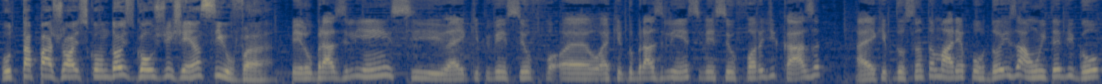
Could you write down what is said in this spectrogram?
o Tapajós com dois gols de Jean Silva. Pelo Brasiliense, a equipe venceu, é, a equipe do Brasiliense venceu fora de casa a equipe do Santa Maria por 2 a 1 e teve gol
